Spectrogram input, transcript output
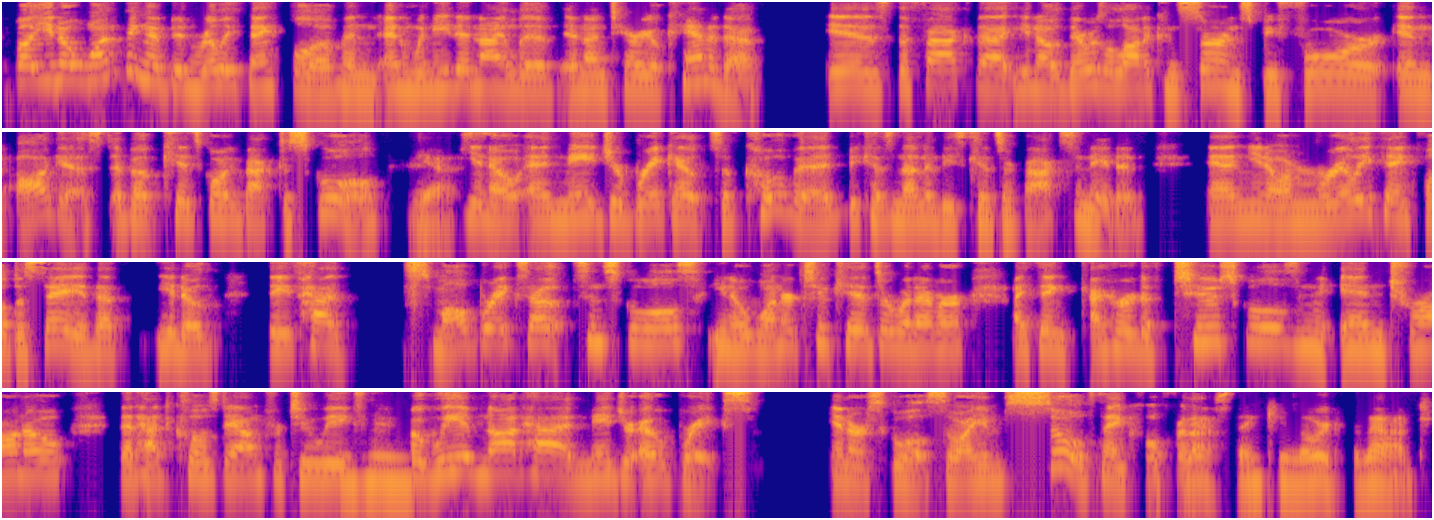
well, you know, one thing I've been really thankful of, and and Juanita and I live in Ontario, Canada, is the fact that you know there was a lot of concerns before in August about kids going back to school. Yes, you know, and major breakouts of COVID because none of these kids are vaccinated. And you know, I'm really thankful to say that you know They've had small breaks outs in schools, you know, one or two kids or whatever. I think I heard of two schools in, in Toronto that had to close down for two weeks, mm-hmm. but we have not had major outbreaks in our schools. So I am so thankful for that. Yes, thank you, Lord, for that.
